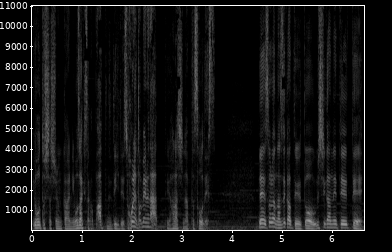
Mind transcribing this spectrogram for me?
ようとした瞬間に尾崎さんがパッと出てきてそこには止めるなっていう話になったそうです。でそれはなぜかというと牛が寝てて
